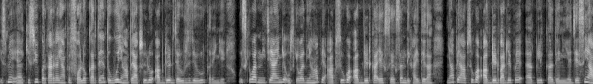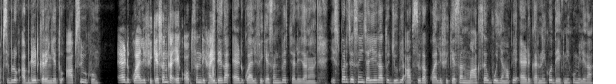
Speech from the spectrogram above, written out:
इसमें किसी भी प्रकार का यहाँ पे फॉलो करते हैं तो वो यहाँ पे आप सभी लोग अपडेट ज़रूर से ज़रूर करेंगे उसके बाद नीचे आएँगे उसके बाद यहाँ पे आप सबको अपडेट का एक सेक्शन दिखाई देगा यहाँ पे आप सबको अपडेट वाले पे क्लिक कर देनी है। जैसे ही आप सभी लोग अपडेट करेंगे तो आप सभी को ऐड क्वालिफिकेशन का एक ऑप्शन दिखाई देगा। ऐड क्वालिफिकेशन पे चले जाना है। इस पर जैसे ही जाइएगा तो जो भी आपसे का क्वालिफिकेशन मार्क्स है, वो यहाँ पे ऐड करने को, देखने को मिलेगा।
